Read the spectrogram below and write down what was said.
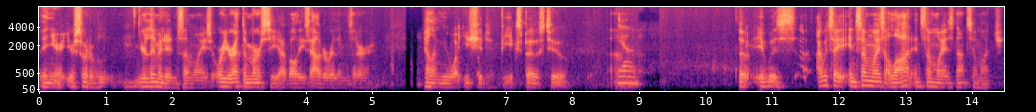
then you're you're sort of you're limited in some ways, or you're at the mercy of all these algorithms that are telling you what you should be exposed to. Um, yeah. So it was, I would say, in some ways a lot, in some ways not so much.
